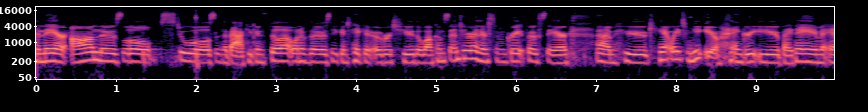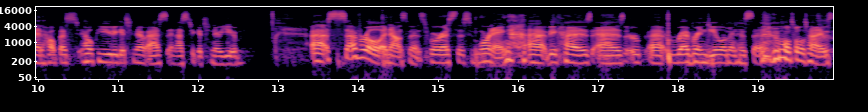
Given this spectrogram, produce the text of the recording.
and they are on those little stools in the back. You can fill out one of those and you can take it over to the Welcome Center, and there's some great folks there um, who can't wait to meet you and greet you by name and help us help you to get to know us and us to get to know you. Uh, several announcements for us this morning uh, because, as uh, Reverend Dealeman has said multiple times,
